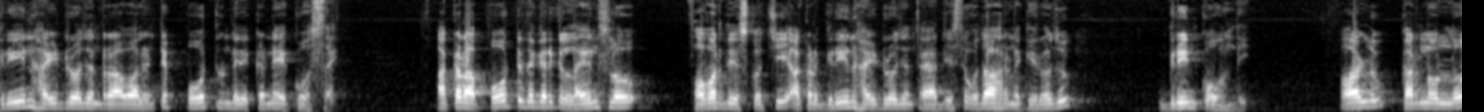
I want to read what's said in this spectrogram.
గ్రీన్ హైడ్రోజన్ రావాలంటే పోర్ట్లు ఉండేది ఇక్కడనే ఎక్కువ వస్తాయి అక్కడ పోర్ట్ దగ్గరికి లైన్స్లో పవర్ తీసుకొచ్చి అక్కడ గ్రీన్ హైడ్రోజన్ తయారు చేస్తే ఉదాహరణకి ఈరోజు గ్రీన్ కో ఉంది. వాళ్ళు కర్నూల్లో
